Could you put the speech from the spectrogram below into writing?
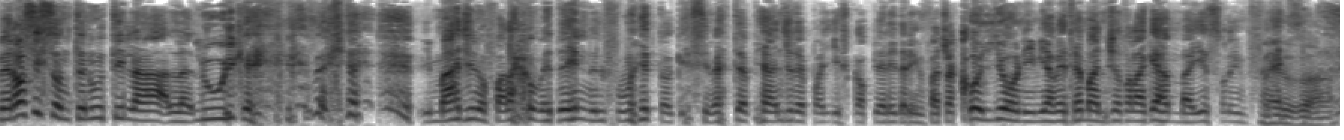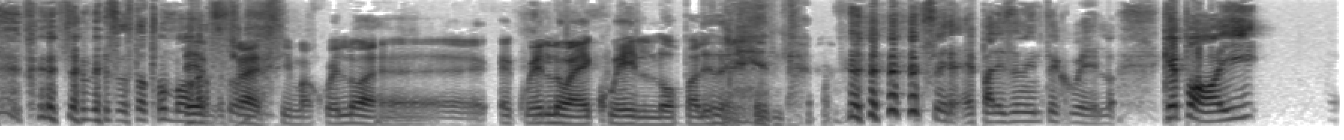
Però si sono tenuti la, la- lui che perché immagino farà come Dale nel fumetto che si mette a piangere e poi gli scoppia a ridere in faccia coglioni, mi avete mangiato la gamba, io sono infetto. Esatto. sono stato eh, morso. cioè, sì, ma quello è, è quello, è quello, palesemente. sì, è palesemente quello. Che poi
